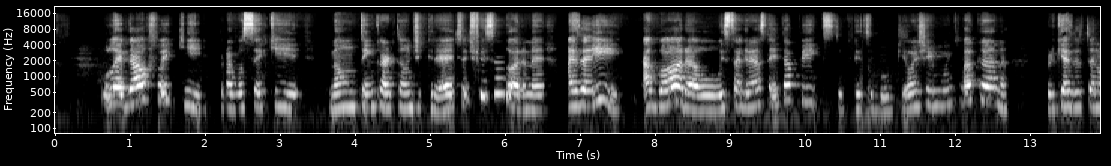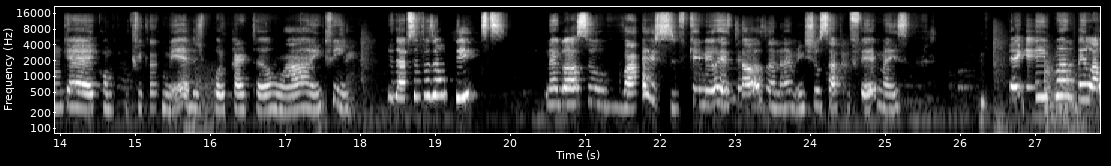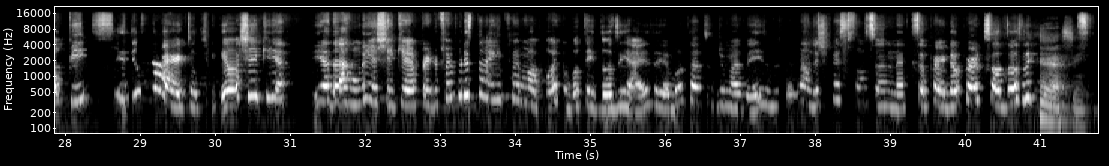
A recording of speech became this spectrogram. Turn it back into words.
o legal foi que, para você que não tem cartão de crédito, é difícil agora, né? Mas aí, agora, o Instagram aceita Pix do Facebook. Eu achei muito bacana, porque às vezes você não quer ficar com medo de pôr o cartão lá, enfim. Sim. E dá para você fazer um Pix negócio vai, fiquei meio receosa, né? Me enchi o saco Fê, mas peguei e mandei lá o Pix e deu certo. Eu achei que ia, ia dar ruim, achei que ia perder. Foi por isso também que foi uma boa, que eu botei 12 reais, eu ia botar tudo de uma vez. Mas falei, não, deixa eu ver se funciona, né? Porque se eu perder, eu perco só 12 reais. É, sim.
